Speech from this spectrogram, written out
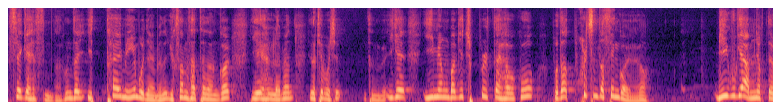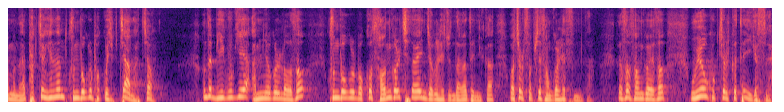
세게 했습니다. 그런데 이 타이밍이 뭐냐면 63 사태라는 걸 이해하려면 이렇게 보시면 되는 거예요. 이게 이명박이 촛불 때 하고 보다 훨씬 더 센 거예요. 미국의 압력 때문에 박정희는 군복을 벗고 싶지 않았죠. 그런데 미국이 압력을 넣어서 군복을 벗고 선거를 치러야 인정을 해준다가 되니까 어쩔 수 없이 선거를 했습니다. 그래서 선거에서 우여곡절 끝에 이겼어요.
